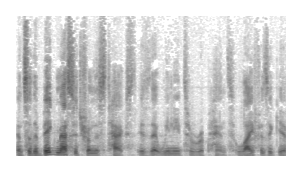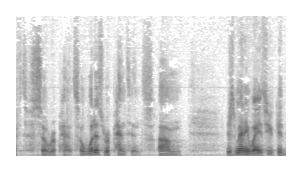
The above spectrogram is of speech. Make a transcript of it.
And so the big message from this text is that we need to repent. Life is a gift, so repent. So what is repentance? Um, there's many ways you could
